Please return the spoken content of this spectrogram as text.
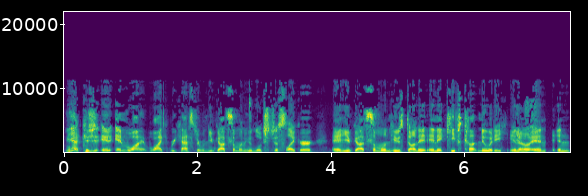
Yeah, because and, and why why recast her when you've got someone who looks just like her and you've got someone who's done it and it keeps continuity, you know, and and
